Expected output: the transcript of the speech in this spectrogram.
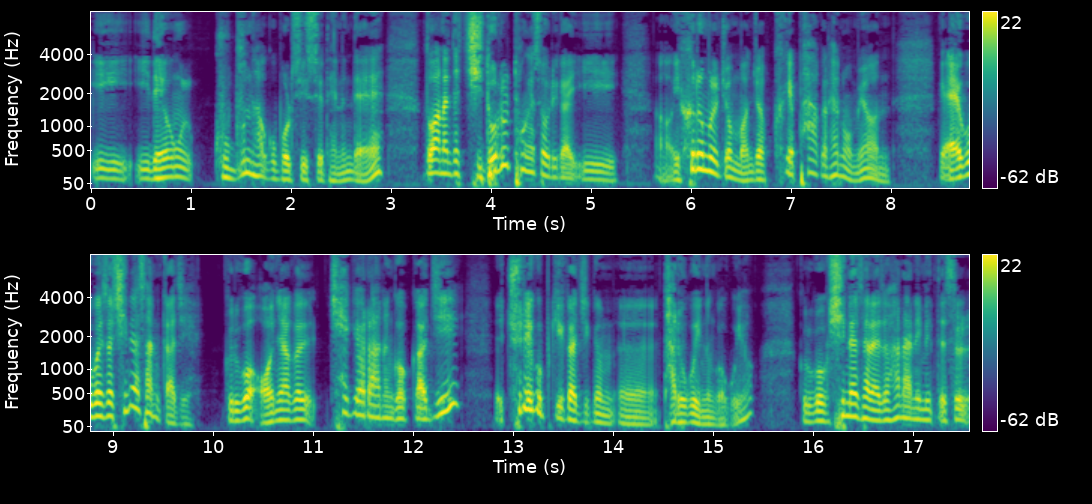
이 이 내용을 구분하고 볼 수 있어야 되는데 또 하나 이제 지도를 통해서 우리가 이, 어, 이 흐름을 좀 먼저 크게 파악을 해놓으면 애굽에서 시내산까지 그리고 언약을 체결하는 것까지 출애굽기가 지금 어, 다루고 있는 거고요. 그리고 시내산에서 하나님의 뜻을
